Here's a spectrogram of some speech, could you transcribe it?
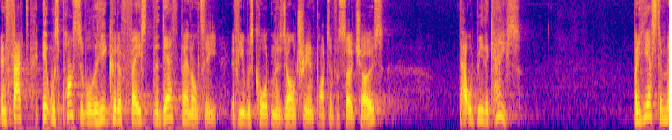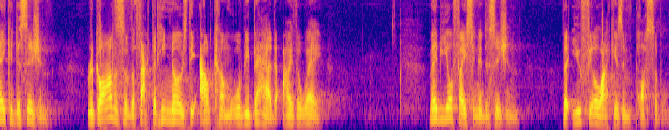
In fact, it was possible that he could have faced the death penalty if he was caught in adultery and Potiphar so chose. That would be the case. But he has to make a decision, regardless of the fact that he knows the outcome will be bad either way. Maybe you're facing a decision that you feel like is impossible.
